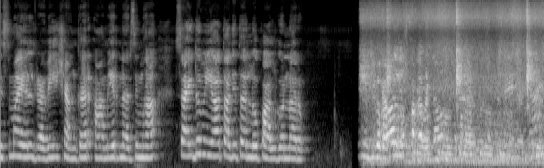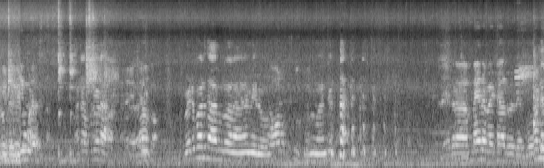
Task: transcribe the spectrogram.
ఇస్మాయిల్ రవి శంకర్ ఆమీర్ నరసింహ సైదుమియా తదితరులు పాల్గొన్నారు. మీరు అమ్మాయిన పెట్టాలి రేపు బర్త్డే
